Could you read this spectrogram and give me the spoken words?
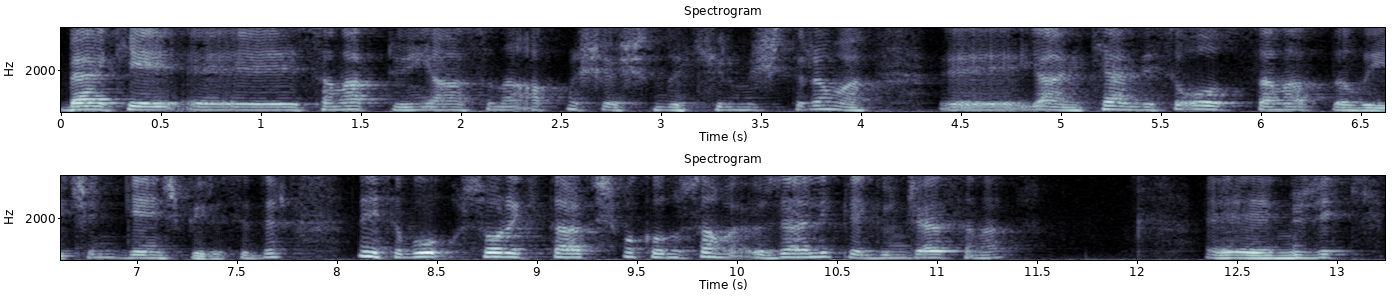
Belki e, sanat dünyasına 60 yaşında girmiştir ama e, yani kendisi o sanat dalı için genç birisidir. Neyse bu sonraki tartışma konusu ama özellikle güncel sanat, e, müzik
